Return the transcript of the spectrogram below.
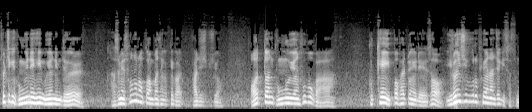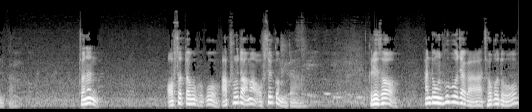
솔직히 국민의힘 의원님들 가슴에 손을 얹고 한번 생각해 봐, 봐 주십시오. 어떤 국무위원 후보가 국회 입법 활동에 대해서 이런 식으로 표현한 적이 있었습니까? 저는 없었다고 보고 앞으로도 아마 없을 겁니다. 그래서 한동훈 후보자가 적어도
